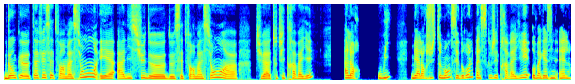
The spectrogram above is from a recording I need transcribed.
Donc, euh, tu as fait cette formation et à, l'issue de, de, cette formation, tu as tout de suite travaillé? Alors, oui, mais alors justement, c'est drôle parce que j'ai travaillé au magazine Elle.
